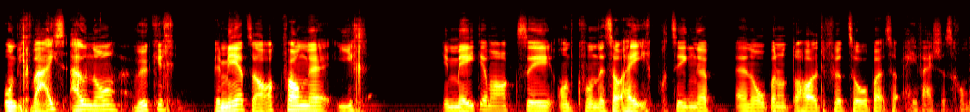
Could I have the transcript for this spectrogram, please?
Und ich weiß auch noch, wirklich, bei mir hat es angefangen, ich im Mediamarkt gesehen und gefunden, so, hey, ich brauche irgendeine eine Obenunterhaltung für zu oben. So, hey, weißt du was, komm,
